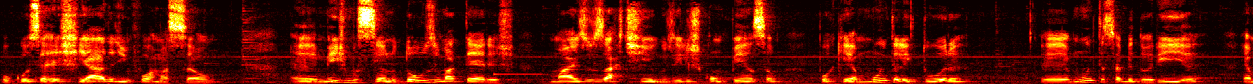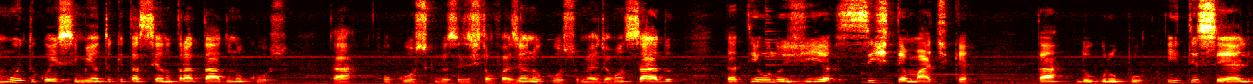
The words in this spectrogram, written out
o curso é recheado de informação, é, mesmo sendo 12 matérias, mas os artigos eles compensam porque é muita leitura, é muita sabedoria, é muito conhecimento que está sendo tratado no curso, tá? O curso que vocês estão fazendo, o curso médio avançado da teologia sistemática, tá? Do grupo ITCL,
